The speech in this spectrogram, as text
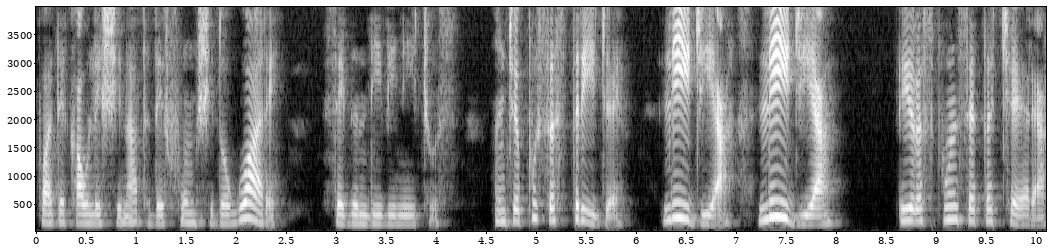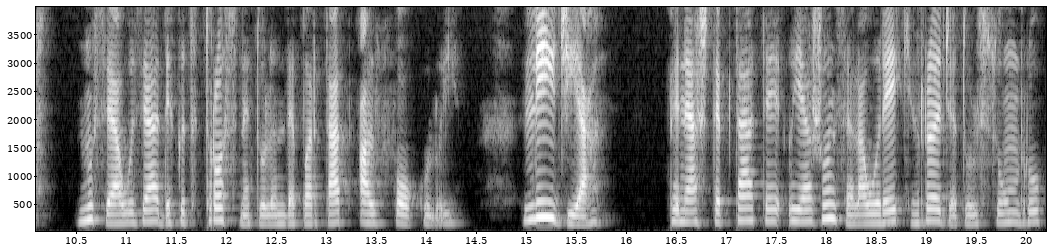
Poate că au leșinat de fum și dogoare, se gândi Vinicius. Începu să strige. Ligia! Ligia! Îi răspunse tăcerea. Nu se auzea decât trosnetul îndepărtat al focului. Ligia! Pe neașteptate îi ajunse la urechi răgetul sumbru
